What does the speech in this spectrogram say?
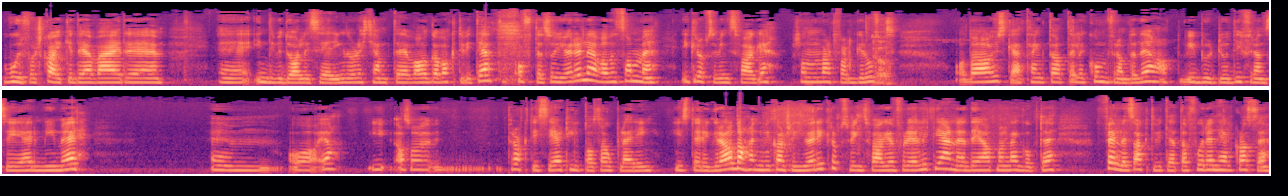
hvorfor skal ikke det være eh, individualisering når det kommer til valg av aktivitet? Ofte så gjør elever det samme i kroppsøvingsfaget. Sånn i hvert fall grovt. Ja. Og da husker jeg tenkte at, eller kom fram til det, at vi burde jo differensiere mye mer. Um, og ja, altså praktisere tilpassa opplæring i større grad da, enn vi kanskje gjør i kroppsøvingsfaget. For det er litt gjerne det at man legger opp til felles aktiviteter for en hel klasse.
